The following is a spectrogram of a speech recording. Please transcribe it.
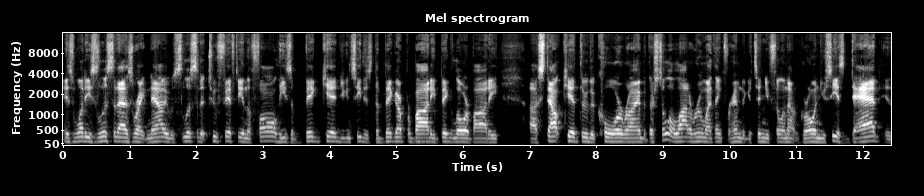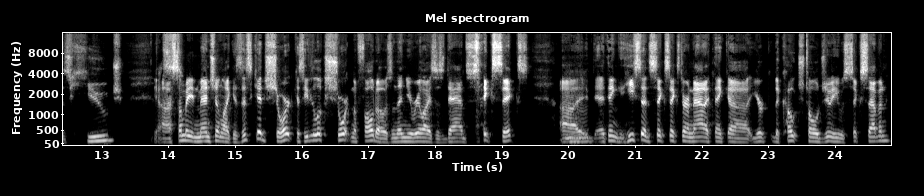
is what he's listed as right now. He was listed at 250 in the fall. He's a big kid. You can see this the big upper body, big lower body uh, stout kid through the core, Ryan, but there's still a lot of room, I think, for him to continue filling out and growing. You see his dad is huge. Uh, yes. Uh, somebody mentioned, like, is this kid short? Because he looks short in the photos, and then you realize his dad's six six. Uh, mm-hmm. I think he said six six during that. I think uh, your the coach told you he was six seven.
